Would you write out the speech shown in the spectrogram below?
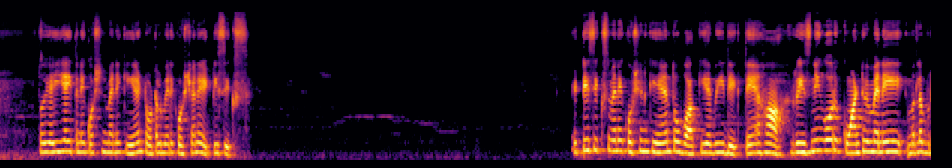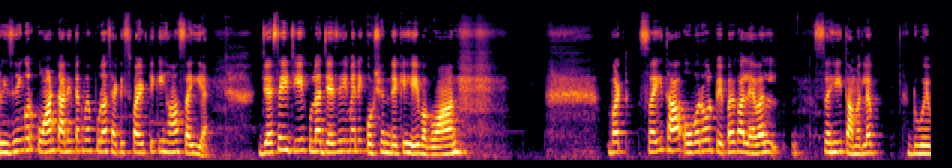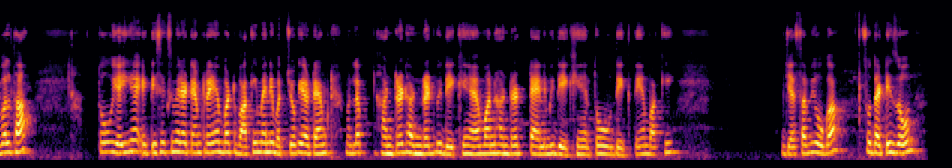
तो यही है, इतने क्वेश्चन मैंने किए हैं टोटल मेरे क्वेश्चन है एट्टी सिक्स एट्टी सिक्स मैंने क्वेश्चन किए हैं तो बाकी अभी देखते हैं। हाँ रीजनिंग और क्वांट में मैंने मतलब रीजनिंग और क्वांट आने तक मैं पूरा सेटिस्फाइड थी कि हाँ सही है। जैसे ही चाहिए खुला, जैसे ही मैंने क्वेश्चन देखे, हे भगवान। बट सही था ओवरऑल पेपर का लेवल सही था मतलब डुएबल था। तो यही है, एट्टी सिक्स मेरे अटैम्प्ट रहे हैं बट बाकी मैंने बच्चों के अटैम्प्ट मतलब हंड्रेड हंड्रेड भी देखे हैं वन हंड्रेड टेन भी देखे हैं तो देखते हैं बाकी। जैसा भी होगा so that is all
